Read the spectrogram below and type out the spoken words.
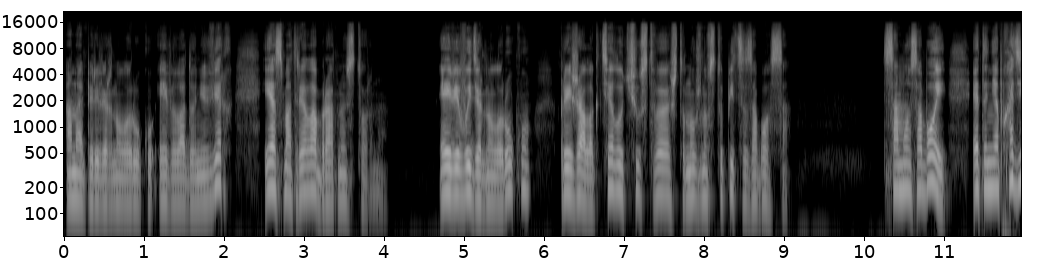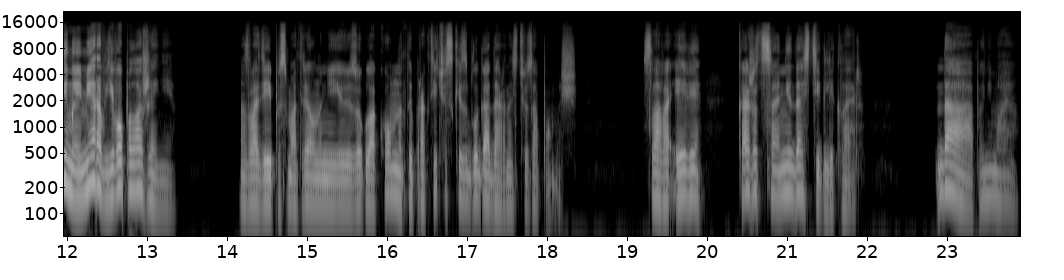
Она перевернула руку Эви ладонью вверх и осмотрела обратную сторону. Эви выдернула руку, прижала к телу, чувствуя, что нужно вступиться за босса. «Само собой, это необходимая мера в его положении». Злодей посмотрел на нее из угла комнаты практически с благодарностью за помощь. Слова Эви, кажется, не достигли Клэр. «Да, понимаю.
